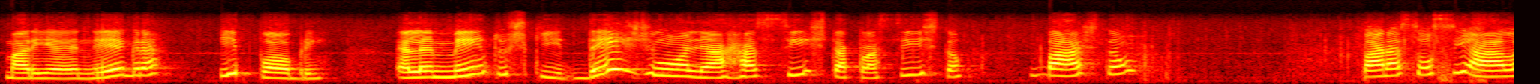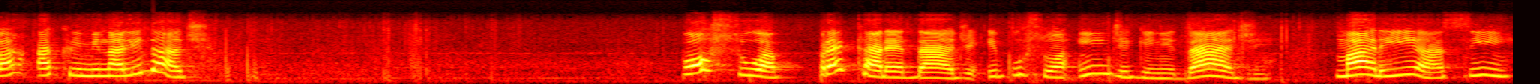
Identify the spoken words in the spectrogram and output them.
Maria é negra e pobre, elementos que, desde um olhar racista, classista, bastam para associá-la à criminalidade. Por sua precariedade e por sua indignidade, Maria, assim,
